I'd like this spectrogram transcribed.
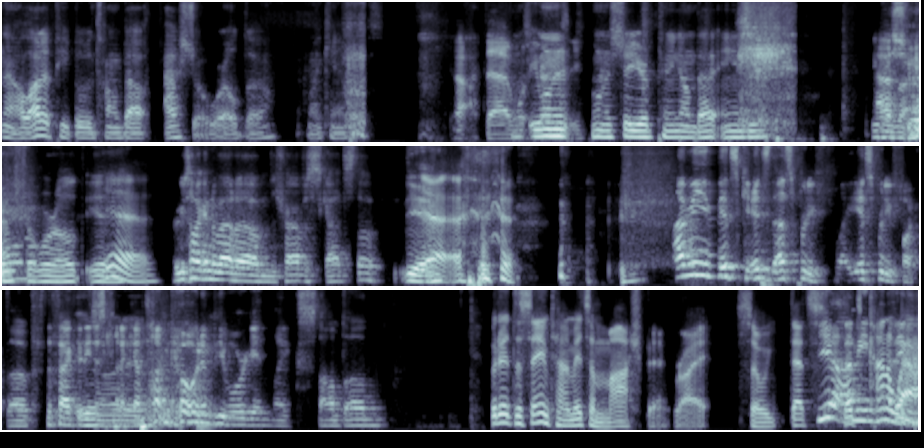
now a lot of people have been talking about Astro World though on my campus. Ah, that was you want to you want to share your opinion on that, Andy? You know, Astro World? Astro World. Yeah. Yeah. Are you talking about um the Travis Scott stuff? Yeah. Yeah. I mean, it's it's that's pretty it's pretty fucked up. The fact that he just kind of kept on going and people were getting like stomped on. but at the same time, it's a mosh pit, right? So that's Yeah, that's I mean, kind of what think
